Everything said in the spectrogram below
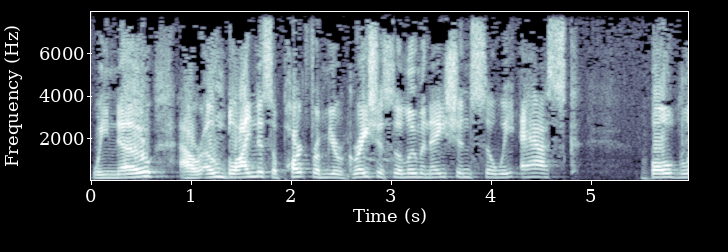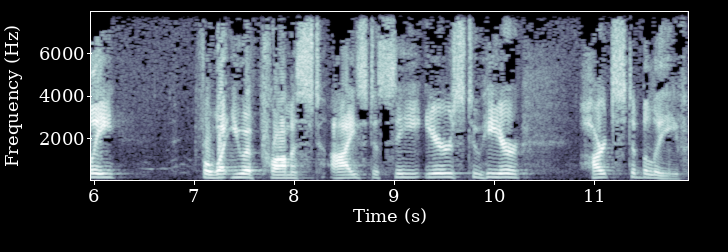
We know our own blindness apart from your gracious illumination, so we ask boldly for what you have promised eyes to see, ears to hear, hearts to believe.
